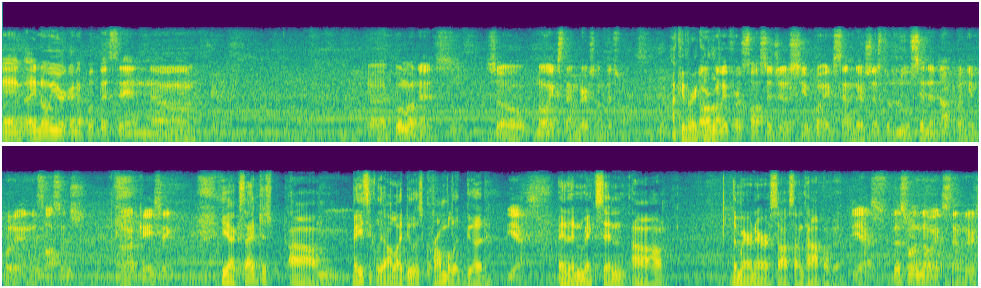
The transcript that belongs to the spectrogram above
And I know you're gonna put this in uh, uh, bolognese, so no extenders on this one. Okay, very cool. Normally cool. for sausages, you put extenders just to loosen it up when you put it in the sausage uh, casing. Yeah, because I just uh, mm. basically all I do is crumble it good. Yes. And then mix in uh, the marinara sauce on top of it. Yes, this one no extenders.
